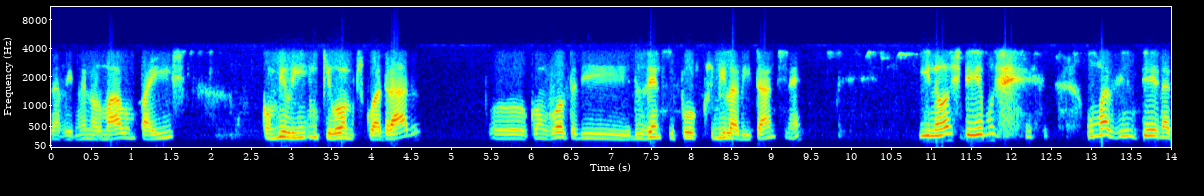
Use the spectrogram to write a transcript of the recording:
David, não é normal um país com mil e um quilômetros quadrados com volta de 200 e poucos mil habitantes, né? E nós temos uma vintena,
